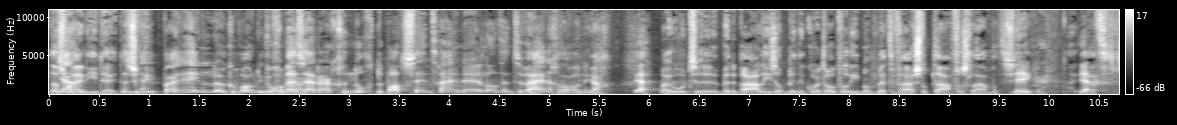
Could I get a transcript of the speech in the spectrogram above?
Dat is Ja. mijn idee. Dat is ook een paar hele leuke woningen Volgens van mij zijn er genoeg debatcentra in Nederland en te weinig woningen. Ja. ja Maar goed, eh, bij de balie zal binnenkort ook wel iemand met de vuist op tafel slaan. Want zeker. Ja. Dat-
